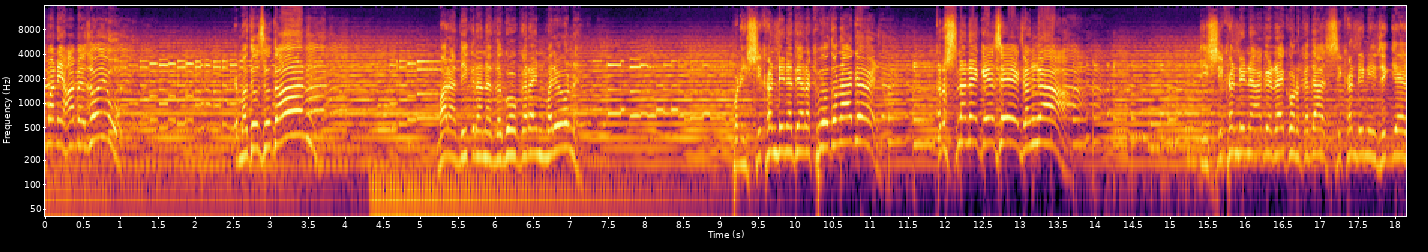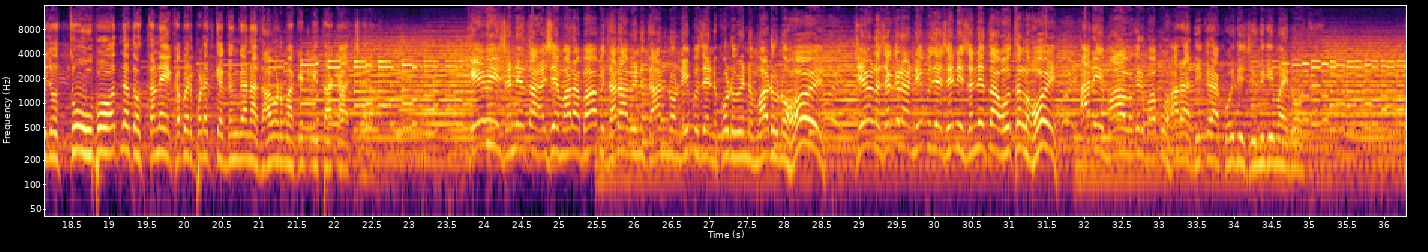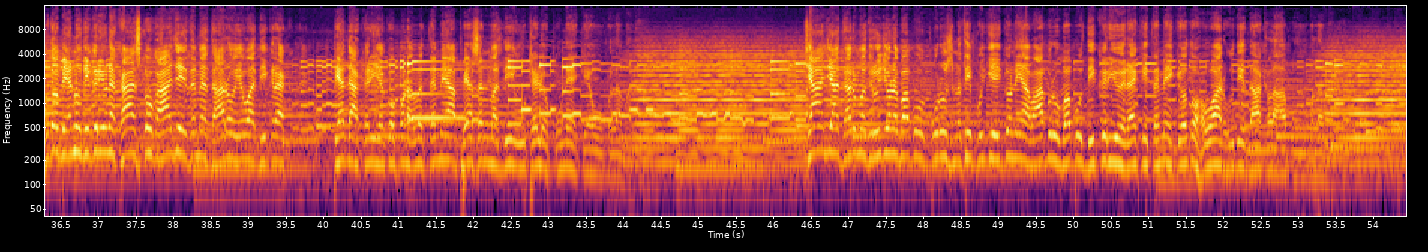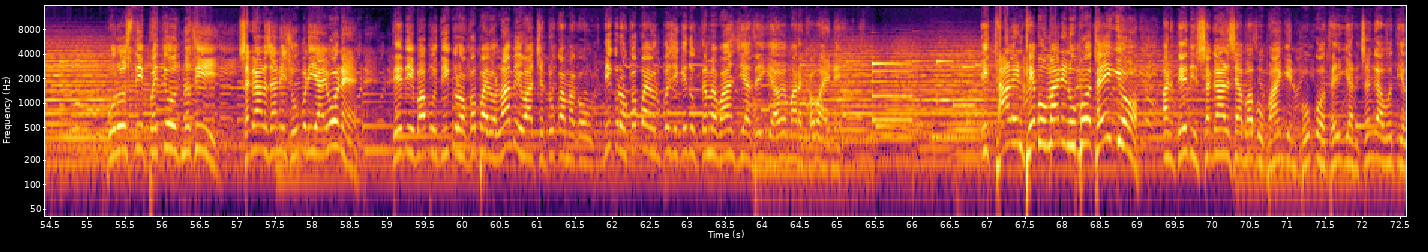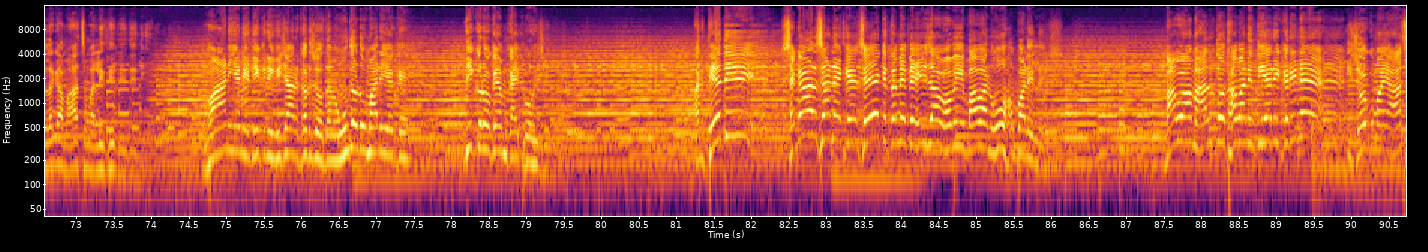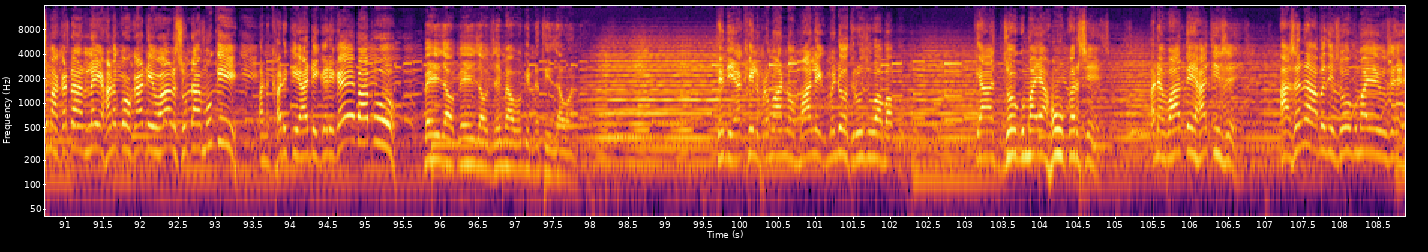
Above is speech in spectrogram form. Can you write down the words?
પરમાત્માની સામે જોયું કે મધુસૂદન, મારા દીકરાને દગો કરાઈને મર્યો ને. પણ એ શિખંડીને ત્યાં રખવ્યો તો ને આગળ કૃષ્ણને કહે છે, ગંગા. એ શિખંડીને આગળ રાખ્યો ને કદાચ શિખંડીની જગ્યાએ જો તું ઊભો હોત ને તો તને ખબર પડત કે ગંગાના ધાવણમાં કેટલી તાકાત છે. કેવી જનેતા હશે મારા બાપ ધરાવીને ધાનનો નીપજે ને કોડવીને માડું ન હોય. જેળ જકરા નીપજે જેની જનેતા ઓથલ હોય, હારી મા વગર બાપુ હારા દીકરા કોઈ દી જિંદગીમાં ન થાય. હું તો બેનું દીકરીઓને ખાસ કહું કે આજે તમે ધારો એવા દીકરા પેદા કરી શકો, પણ હવે તમે આ ફેશનમાં દી ઉઠેલો પુણે કેવું ભલા મને જ્યાં જ્યાં ધર્મ ધ્રુજો ને બાપુ પુરુષ નથી પૂગી ગયો ને આ વાબરું બાપુ દીકરીઓ રાખી, તમે ગયો તો હવાર સુધી દાખલા આપું ભલા મને. પુરુષથી પત્યું જ નથી. સગાળસાની ઝૂંપડી આવ્યો ને તેથી બાપુ દીકરો કપાયો, લાંબી વાત છે ટૂંકામાં કહું. દીકરો કપાયો ને પછી કીધું તમે વાંચ્યા થઈ ગયા, હવે મારે ખવાય નહીં. એ થાળીને ઠેબુ મારીને ઊભો થઈ ગયો અને તેથી સગાળસ્યા બાપુ ભાંગીને ભૂકો થઈ ગયા ને ચંગાવતી લગામ હાથમાં લીધી હતી તેથી. વાણિયાની દીકરી, વિચાર કરજો, તમે ઉંદડું મારી શકે. દીકરો કેમ કાપ્યો હોય છે? અને તેથી સગાળસાને કહે છે કે તમે બેહી જાઓ, હવે બાવાનું હું સંભાળી લઈશ. તૈયારી કરીને ઈ જોગમાયા હાથમાં કટાર લઈ હણકો કાઢી વાળ છૂટા મૂકી અને ખડકી આડી કરી ગયે બાપુ, બેહી જાઓ બેહી જાઓ, જમ્યા વગર નથી જવાનું. તેથી અખિલ બ્રહ્માંડનો માલિક મીંડો ધ્રુજવા બાપુ કે આ જોગમાયા શું કરશે? અને વાતે સાચી છે? આ છે ને આ બધી જોગમાયા છે?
